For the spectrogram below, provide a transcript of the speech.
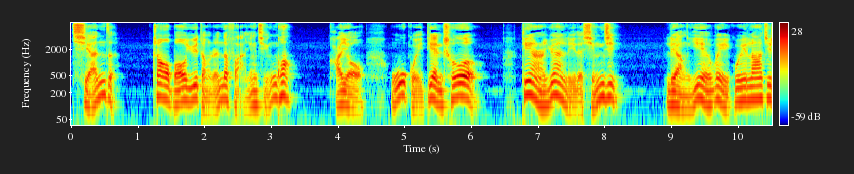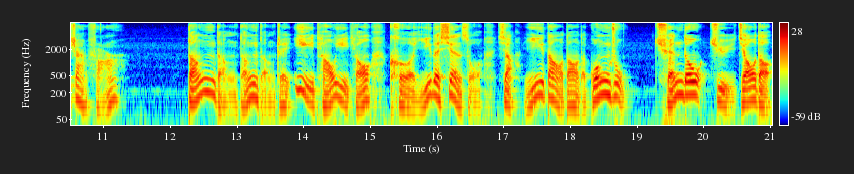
钳子，赵宝宇等人的反应情况，还有无轨电车、电影院里的行迹、两夜未归垃圾站房。等等等等，这一条一条可疑的线索，像一道道的光柱，全都聚焦到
